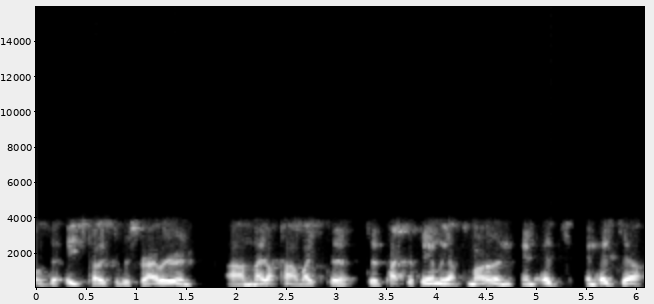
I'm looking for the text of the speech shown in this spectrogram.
of the east coast of Australia, and um, mate, I can't wait to, to pack the family up tomorrow and, and head and head south.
